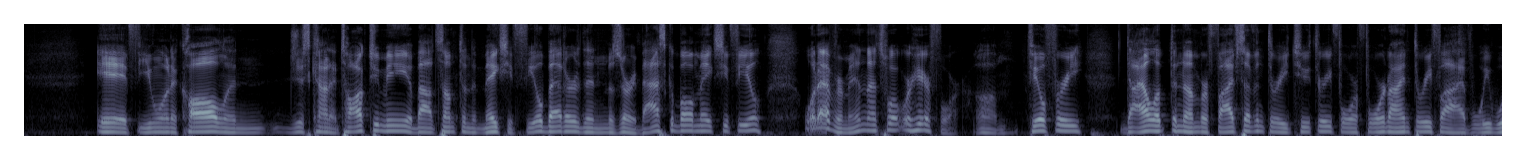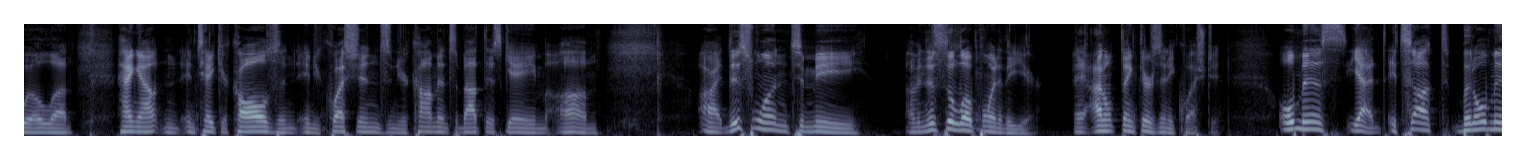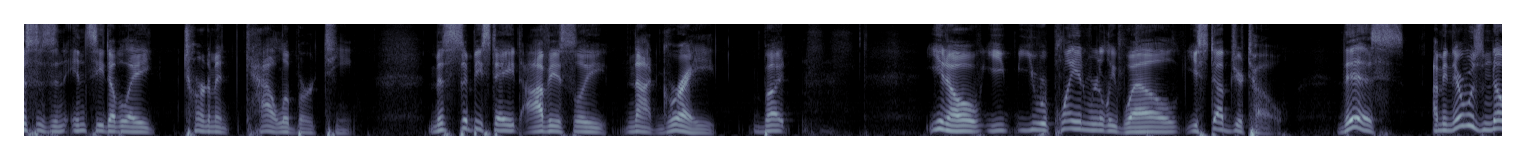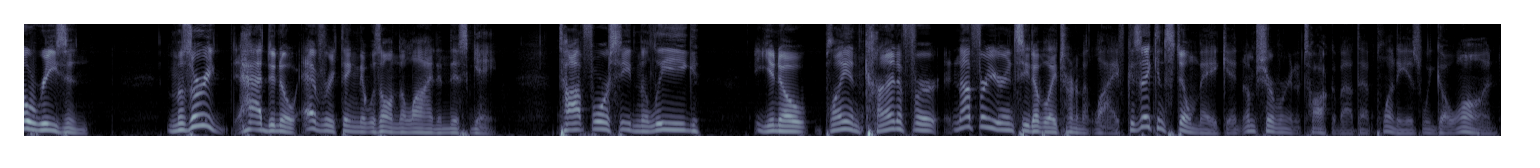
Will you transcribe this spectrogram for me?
if you want to call and just kind of talk to me about something that makes you feel better than Missouri basketball makes you feel, whatever, man, that's what we're here for. Um, feel free, dial up the number 573 234 4935. We will uh, hang out and, and, take your calls and, and, your questions and your comments about this game. Um, all right, this one to me, I mean, this is the low point of the year. I don't think there's any question. Ole Miss, yeah, it sucked, but Ole Miss is an NCAA tournament caliber team. Mississippi State, obviously not great, but you know, you you were playing really well. You stubbed your toe. This, I mean, there was no reason. Missouri had to know everything that was on the line in this game. Top four seed in the league, you know, playing kind of for not for your NCAA tournament life because they can still make it. I'm sure we're going to talk about that plenty as we go on.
